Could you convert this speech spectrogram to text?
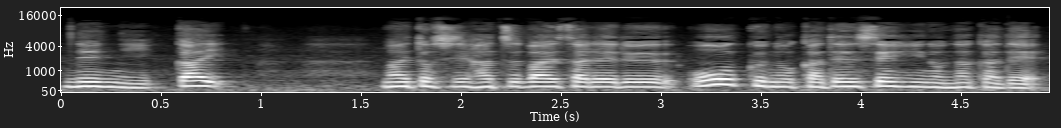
年に1回毎年発売される多くの家電製品の中で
